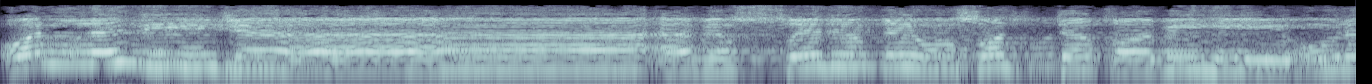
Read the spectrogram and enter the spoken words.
والذي جاء بالصدق وصدق به أولئك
